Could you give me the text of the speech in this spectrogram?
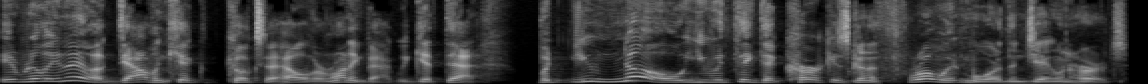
it really, know, Dalvin Cook's a hell of a running back. We get that. But you know, you would think that Kirk is going to throw it more than Jalen Hurts.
